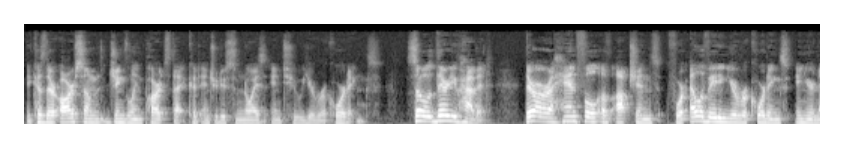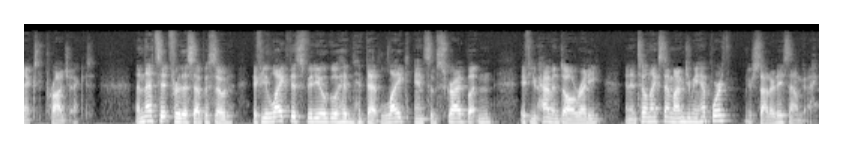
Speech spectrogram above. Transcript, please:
because there are some jingling parts that could introduce some noise into your recordings. So there you have it. There are a handful of options for elevating your recordings in your next project. And that's it for this episode. If you like this video, go ahead and hit that like and subscribe button if you haven't already. And until next time, I'm Jimmy Hepworth, your Saturday Sound Guy.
